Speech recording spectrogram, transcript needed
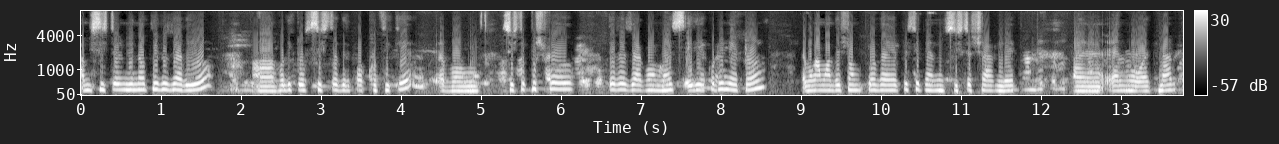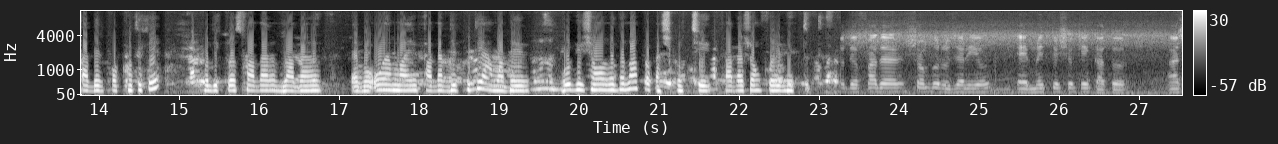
আমি sister Minati Rozario Holy Cross সিস্টারদের পক্ষ থেকে এবং sister Pushpa Teresa Gomes area coordinator এবং আমাদের সম্প্রদায়ের president sister Charlotte L Whitner তাদের পক্ষ থেকে হলি ক্রস ফাদার ব্রাদার এবং ওএমআই ফাদারদের প্রতি আমাদের গভীর সমবেদনা প্রকাশ করছি। ফাদার শঙ্করের মৃত্যুতে Father শম্ভু রোজারিও এর মৃত্যু শোকে কাতর। আজ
